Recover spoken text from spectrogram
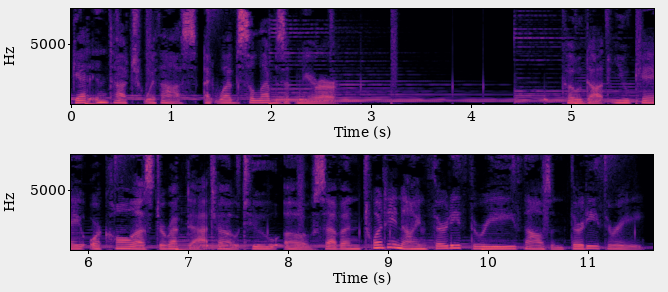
Get in touch with us at webcelebs at Mirror co.uk or call us direct at 0207 29 33 033.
